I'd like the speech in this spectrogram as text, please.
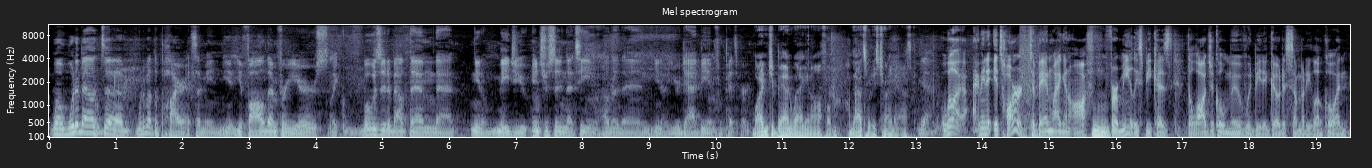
well, what about uh, what about the Pirates? I mean, you, you followed them for years. Like, what was it about them that you know made you interested in that team, other than you know your dad being from Pittsburgh? Why didn't you bandwagon off them? That's what he's trying to ask. Yeah, Well, I- mean, it's hard to bandwagon off Mm-hmm. for me at least because the logical move would be to go to somebody local, and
